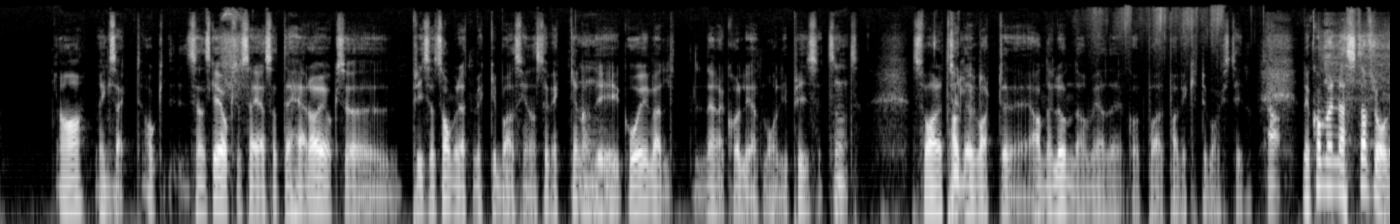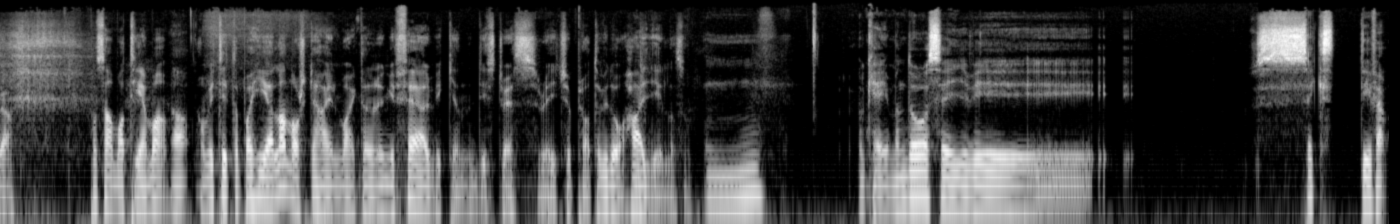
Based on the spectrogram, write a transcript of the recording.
Ja, exakt. Och sen ska jag också säga så att det här har ju också prisats om rätt mycket bara de senaste veckorna. Mm. Det går ju väldigt nära korrelerat med oljepriset. Så Mm. svaret hade varit eh, annorlunda om vi hade gått bara ett par veckor tillbaka i tiden. Ja. Nu kommer nästa fråga på samma tema. Ja. Om vi tittar på hela norska high marknaden ungefär vilken distress ratio pratar vi då? High yield alltså. Mm. Okej, men då säger vi 65.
